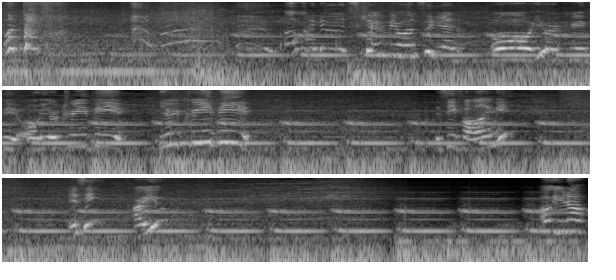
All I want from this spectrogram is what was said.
What the fuck? It scared me once again. Oh, you're creepy. Oh, you're creepy. You're creepy. Is he following me? Is he? Are you? Oh, you're not.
